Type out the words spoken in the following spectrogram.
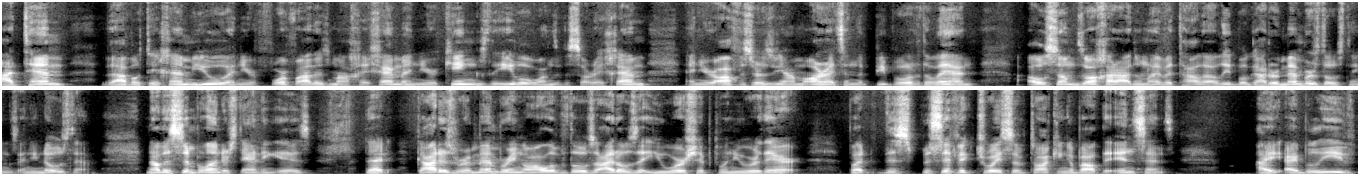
atem v'avotechem, you and your forefathers malchechem and your kings, the evil ones v'sorechem, and your officers v'yamoretz and the people of the land. Osam zochar Adonai v'tala alibo. God remembers those things and He knows them. Now the simple understanding is that God is remembering all of those idols that you worshipped when you were there. But this specific choice of talking about the incense, I, I believe,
